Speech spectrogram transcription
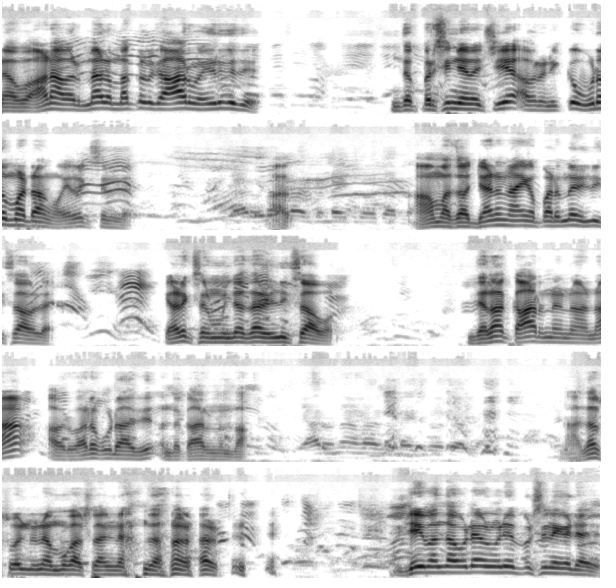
நான் ஆனால் அவர் மேலே மக்களுக்கு ஆர்வம் இருக்குது. இந்த பிரச்சனையை வச்சு அவரை நிற்க விட மாட்டாங்க எலெக்ஷனில். ஆமாம் சார் ஜனநாயக படம் தான் ரிலீஸ் ஆகலை. எலெக்ஷன் முடிஞ்சால் தான் ரிலீஸ் ஆகும். இதெல்லாம் காரணம் என்னன்னா அவர் வரக்கூடாது. அந்த காரணம் தான் நான் தான் சொல்லிட்டேன் முக ஸ்டாலின் தான் விஜய் வந்தால் கூட என்னுடைய பிரச்சனை கிடையாது.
